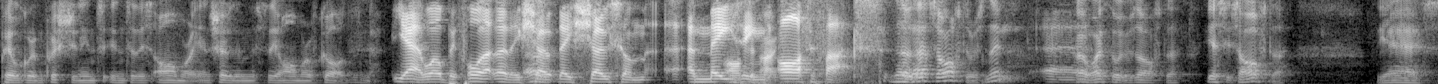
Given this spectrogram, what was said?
pilgrim Christian into into this armory and show them this the armor of God. Yeah, well, before that though, they show Oh. they show some uh, amazing Artifacts. artifacts. No, that's after, isn't it? Uh, oh, I thought it was after. Yes, it's after. Yes,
